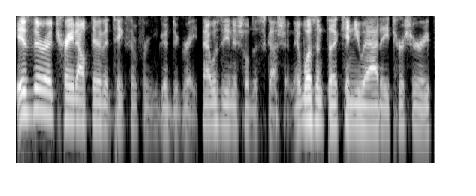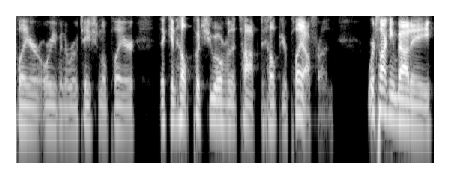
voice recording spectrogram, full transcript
is there a trade out there that takes them from good to great that was the initial discussion it wasn't the can you add a tertiary player or even a rotational player that can help put you over the top to help your playoff run we're talking about a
